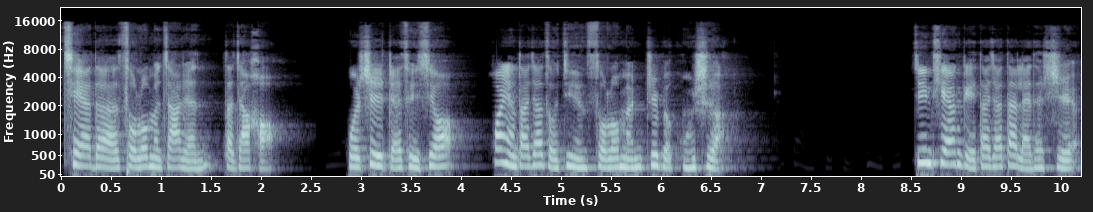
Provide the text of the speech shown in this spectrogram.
亲爱的所罗门家人，大家好，我是翟翠霄，欢迎大家走进所罗门资本公社。今天给大家带来的是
